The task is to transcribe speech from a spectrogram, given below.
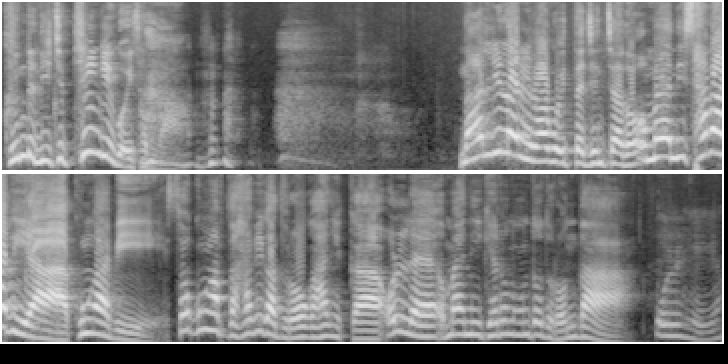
근데 니 집 튕기고 있었나? 난리 난리 하고 있다 진짜로. 엄마야 니 사합이야 궁합이. 소궁합도 합의가 들어오고 하니까 원래 엄마야 니 결혼 운도 들어온다. 올해요?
